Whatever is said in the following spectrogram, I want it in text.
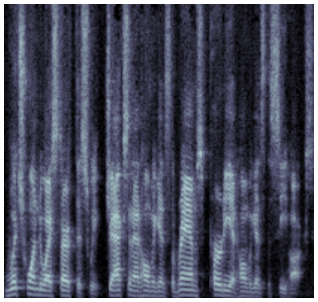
which one do I start this week? Jackson at home against the Rams, Purdy at home against the Seahawks.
